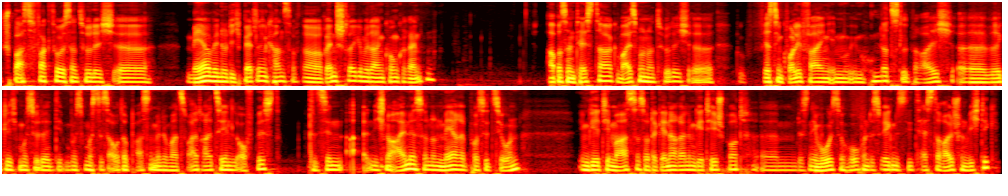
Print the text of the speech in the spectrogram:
Spaßfaktor ist natürlich äh, mehr, wenn du dich betteln kannst auf der Rennstrecke mit deinen Konkurrenten. Aber so ein Testtag weiß man natürlich, äh, du fährst im Qualifying im, im Hundertstelbereich, äh, wirklich musst du, muss, muss das Auto passen, wenn du mal zwei, drei Zehntel off bist. Das sind nicht nur eine, sondern mehrere Positionen im GT Masters oder generell im GT-Sport. Ähm, das Niveau ist so hoch und deswegen ist die Testerei schon wichtig.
